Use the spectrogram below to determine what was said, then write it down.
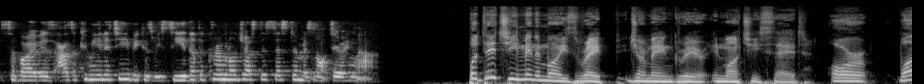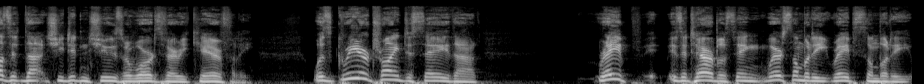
survivors as a community because we see that the criminal justice system is not doing that. But did she minimise rape, Germaine Greer, in what she said? Or was it that she didn't choose her words very carefully? Was Greer trying to say that rape is a terrible thing? Where somebody rapes somebody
